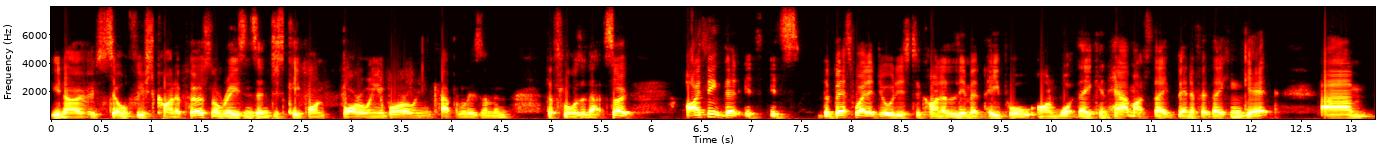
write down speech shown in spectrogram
you know, selfish kind of personal reasons and just keep on borrowing and borrowing and capitalism and the flaws of that. So I think that it's, it's the best way to do it is to kind of limit people on what they can, how much they benefit they can get um,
